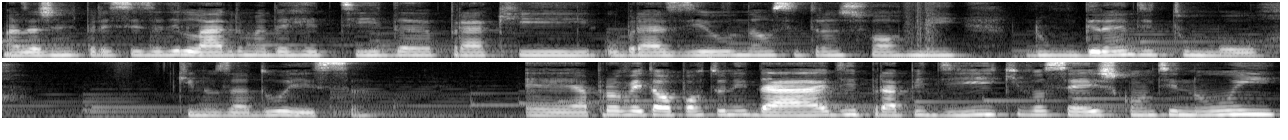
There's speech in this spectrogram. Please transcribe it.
mas a gente precisa de lágrima derretida para que o Brasil não se transforme num grande tumor que nos adoeça. É, aproveitar a oportunidade para pedir que vocês continuem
